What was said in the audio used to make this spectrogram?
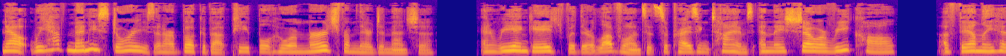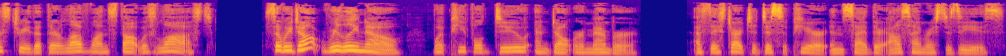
Now, we have many stories in our book about people who emerge from their dementia and re engaged with their loved ones at surprising times, and they show a recall of family history that their loved ones thought was lost. So we don't really know what people do and don't remember as they start to disappear inside their Alzheimer's disease.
